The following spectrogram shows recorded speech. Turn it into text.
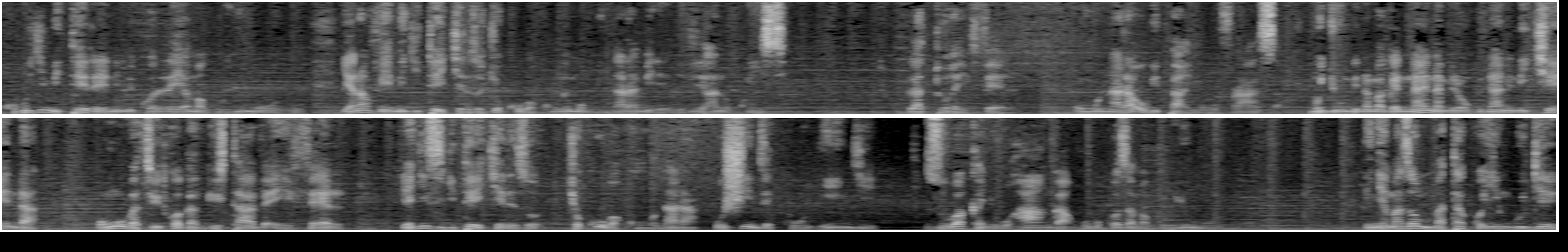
Ku buryo imiterere n'imikorere y'amaguru y'umuntu yanavuyemo igitekerezo cyo kubaka umwe mu minara miremire iri hano ku isi. La tour eiffel umunara uba mu bufaransa. Mu gihumbi na magana inani na mirongo inani n'icyenda umwubatsi witwaga gustave eiffel yagize igitekerezo cyo kubaka umunara ushinze ku nkingi zubakanye ubuhanga nk'ubukoze amaguru y'umuntu. Inyama zo mu matako y'inguge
